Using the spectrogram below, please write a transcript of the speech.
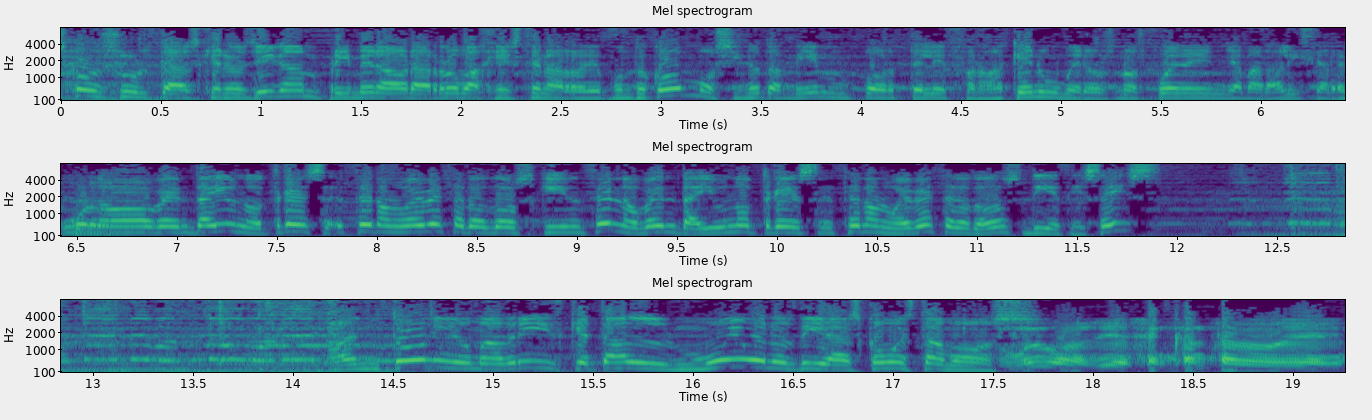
Más consultas que nos llegan, primera hora arroba gestionarradio.com o si no también por teléfono. ¿A qué números nos pueden llamar, Alicia? Recuerda. 91 309 0215, 91 309 0216. Antonio Madrid, ¿qué tal? Muy buenos días, ¿cómo estamos? Muy buenos días, encantado de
